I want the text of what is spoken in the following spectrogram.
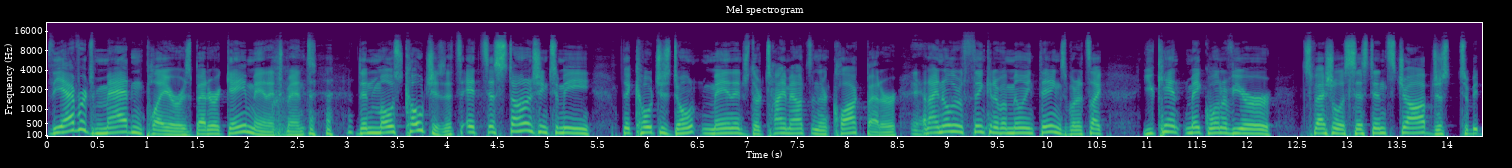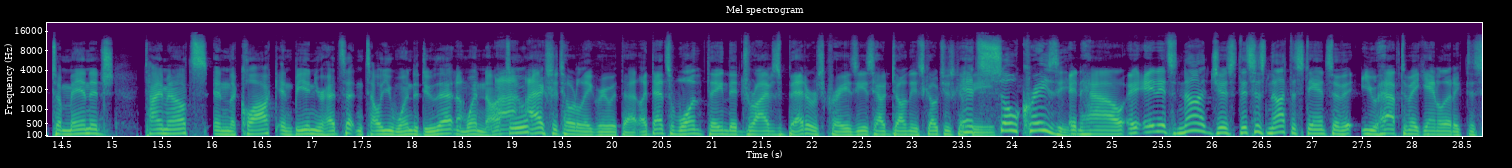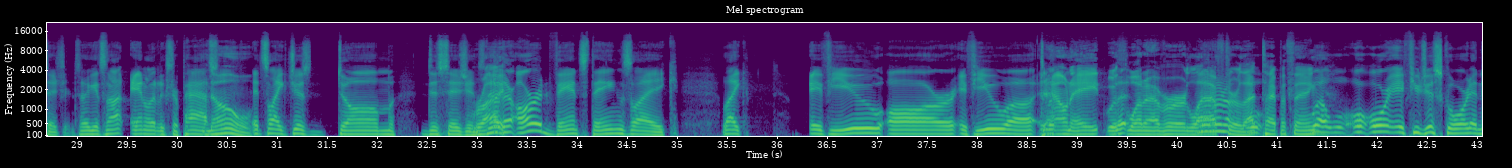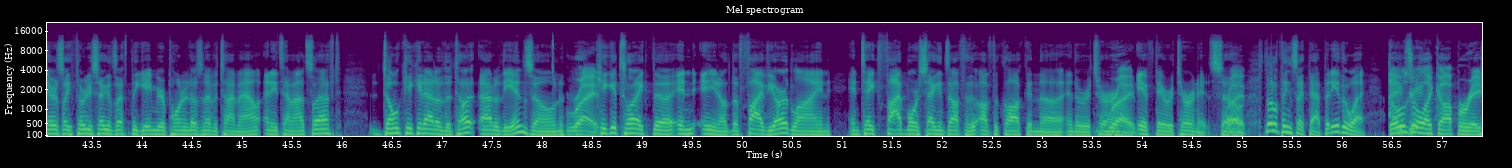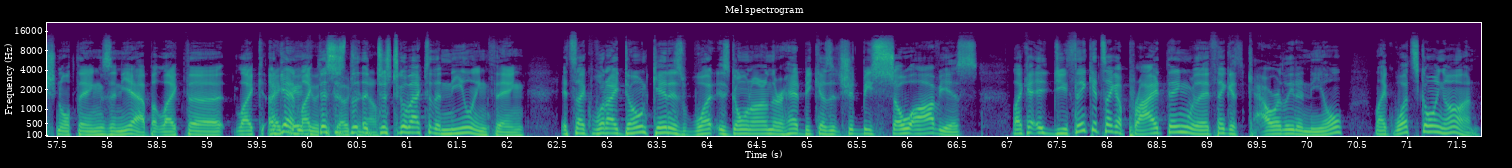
The average Madden player is better at game management than most coaches. It's it's astonishing to me that coaches don't manage their timeouts and their clock better. And I know they're thinking of a million things, but it's like you can't make one of your special assistants job just to be, to manage timeouts and the clock and be in your headset and tell you when to do that and when not I, to. I actually totally agree with that. Like that's one thing that drives bettors crazy is how dumb these coaches can it's be. so crazy. and how and it's not just this is not the stance of it you have to make analytic decisions like it's not analytics or pass No. it's like just dumb decisions now Right. there are advanced things like like if you are if you uh Down eight with Let- whatever No, no, left no. or that Well- type of thing. Well, or, or if you just scored and there's like 30 seconds left in the game, your opponent doesn't have a timeout, any timeouts left. Don't kick it out of the tu- out of the end zone. Right. Kick it to like the in, you know the five yard line and take five more seconds off the off the clock in the in the return. Right. If they return it, so Right. little things like that. But either way, Those are like operational things, and yeah, but like the like again, like this is the, just to go back to the kneeling thing. It's like what I don't get is what is going on in their head because it should be so obvious. Like, uh, do you think it's like a pride thing where they think it's cowardly to kneel? Like, what's going on?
